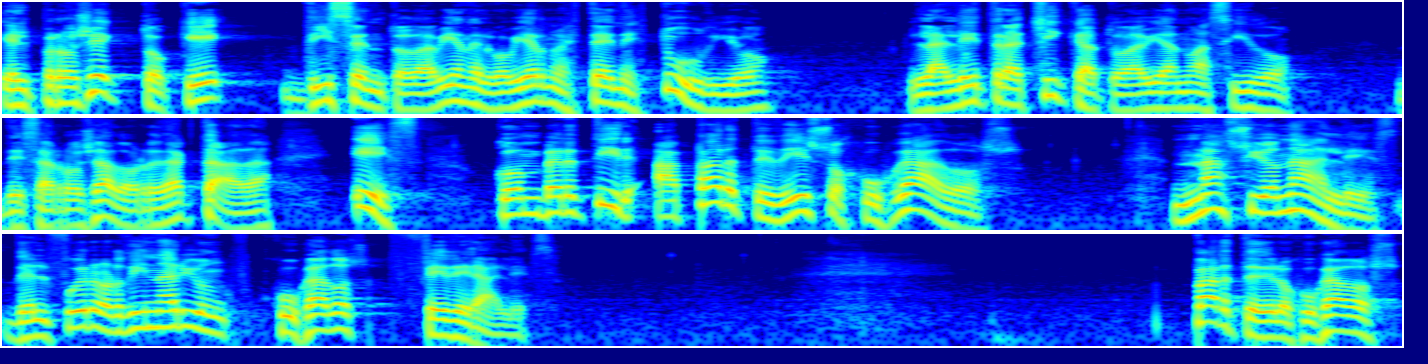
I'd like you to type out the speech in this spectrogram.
el proyecto que dicen todavía en el gobierno está en estudio, la letra chica todavía no ha sido desarrollada o redactada, es convertir, aparte de esos juzgados nacionales del fuero ordinario, en juzgados federales. Parte de los juzgados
